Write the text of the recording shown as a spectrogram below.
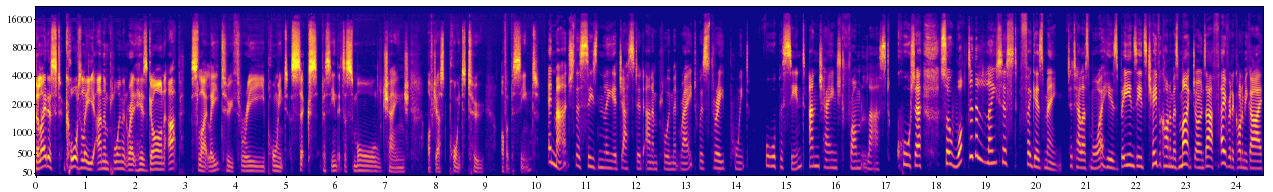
The latest quarterly unemployment rate has gone up slightly to 3.6%. That's a small change of just 0.2 of a percent. In March, the seasonally adjusted unemployment rate was 3.4%, unchanged from last quarter. So, what do the latest figures mean? To tell us more, here's BNZ's chief economist Mike Jones, our favourite economy guy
